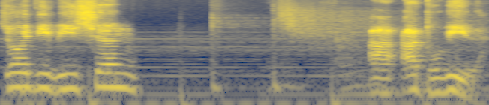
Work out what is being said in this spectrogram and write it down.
Joy Division a, tu vida?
